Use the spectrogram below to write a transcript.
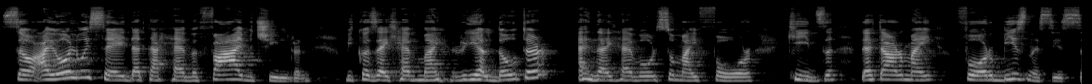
So I always say that I have five children because I have my real daughter and I have also my four kids that are my four businesses.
